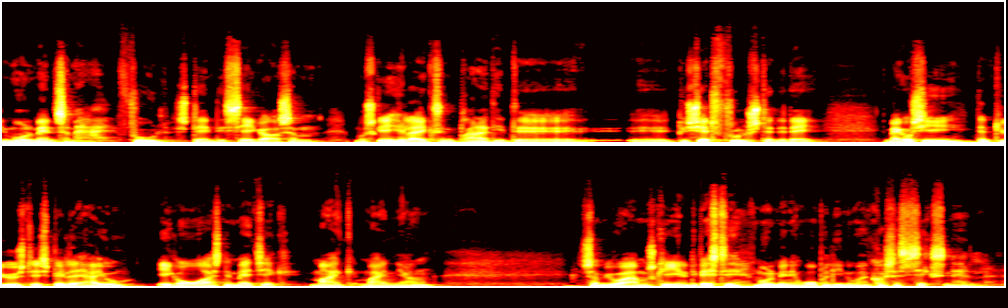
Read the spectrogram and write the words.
en målmand, som er fuldstændig sikker, og som måske heller ikke sådan brænder dit øh, øh, budget fuldstændig af. Man kan jo sige, at den dyreste i spillet er jo ikke overraskende Magic Mike Young, som jo er måske en af de bedste målmænd i Europa lige nu. Han koster 6,5.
